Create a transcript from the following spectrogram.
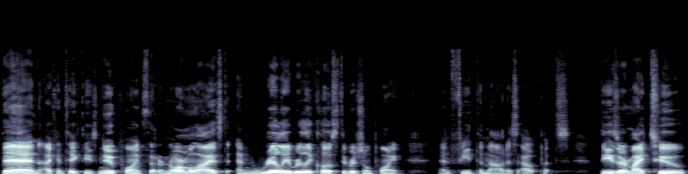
Then I can take these new points that are normalized and really, really close to the original point and feed them out as outputs. These are my two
